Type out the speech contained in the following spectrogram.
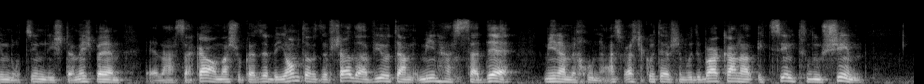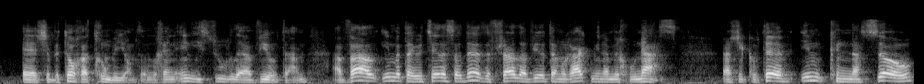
אם רוצים להשתמש בהם אה, להסקה או משהו כזה ביום טוב, אז אפשר להביא אותם מן השדה, מן המכונס. רש"י כותב שמדובר כאן על עצים תלושים. אה, שבתוך התחום ביום טוב, לכן אין איסור להביא אותם, אבל אם אתה יוצא לשדה אז אפשר להביא אותם רק מן המכונס. רש"י כותב, אם כנסו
